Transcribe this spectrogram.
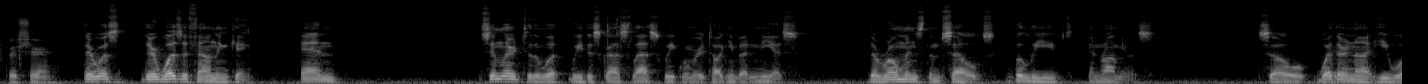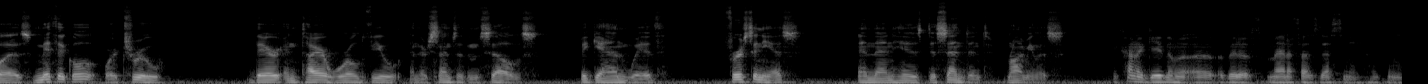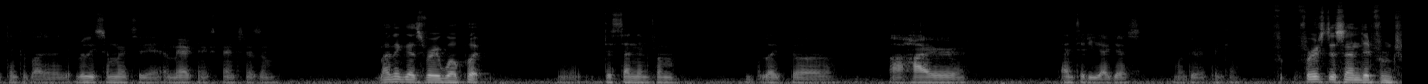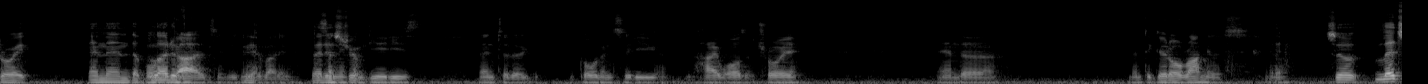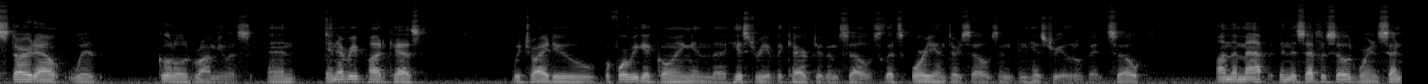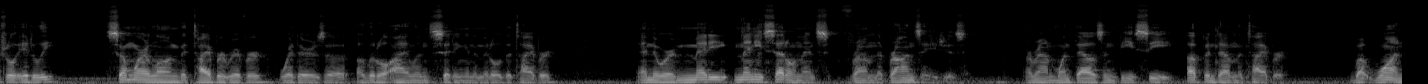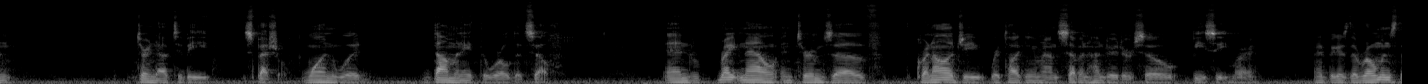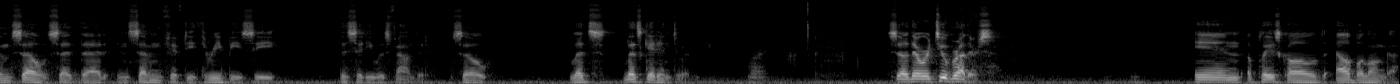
for sure. There was there was a founding king, and similar to the what we discussed last week when we were talking about Aeneas, the Romans themselves believed in Romulus. So whether or not he was mythical or true, their entire worldview and their sense of themselves began with first Aeneas, and then his descendant Romulus. It kind of gave them a, a bit of manifest destiny, like when you think about it, like really similar to the American expansionism. I think that's very well put. descendant from like the a higher entity, I guess, what they were thinking. First descended from Troy, and then the Well, blood the of gods, if you think yeah, about it. that is Descending true. From deities, then to the golden city, high walls of Troy, and uh, then to good old Romulus. You know? So let's start out with good old Romulus. And in every podcast, we try to, before we get going in the history of the character themselves, let's orient ourselves in, in history a little bit. So on the map in this episode, we're in central Italy, somewhere along the Tiber River, where there's a, a little island sitting in the middle of the Tiber. And there were many, many settlements from the Bronze Ages, around 1000 BC, up and down the Tiber. But one turned out to be special. One would dominate the world itself. And right now, in terms of chronology, we're talking around 700 or so BC, Right. right? Because the Romans themselves said that in 753 BC, the city was founded. So let's let's get into it. Right. So there were two brothers in a place called Alba Longa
